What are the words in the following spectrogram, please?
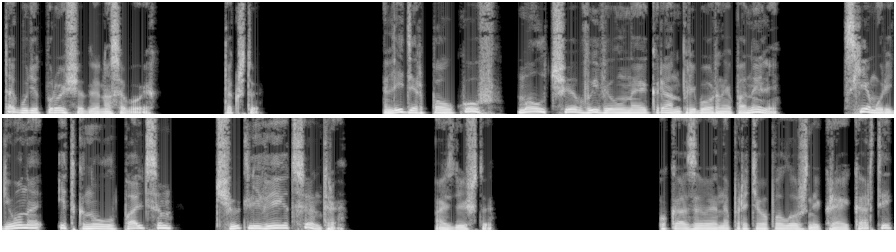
Так будет проще для нас обоих. Так что... Лидер пауков молча вывел на экран приборной панели схему региона и ткнул пальцем чуть левее центра. А здесь что? Указывая на противоположный край карты.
